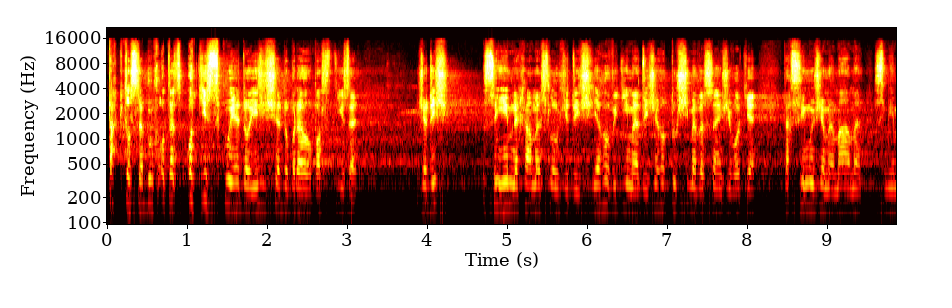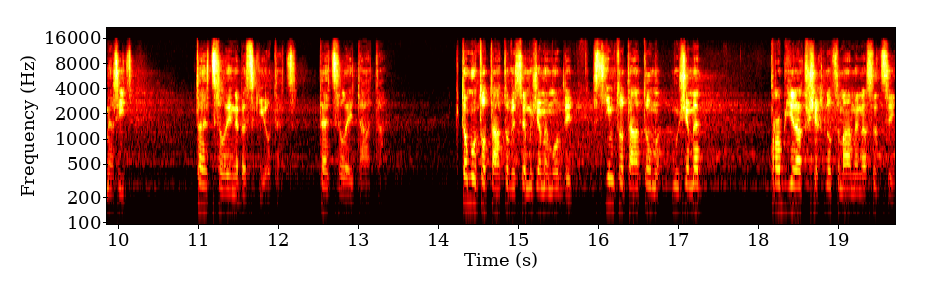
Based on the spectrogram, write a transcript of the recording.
Takto se Bůh Otec otiskuje do Ježíše dobrého pastýře, že když si jim necháme sloužit, když jeho vidíme, když jeho tušíme ve svém životě, tak si můžeme, máme, smíme říct, to je celý nebeský otec, to je celý táta. K tomuto tátovi se můžeme modlit. S tímto tátou můžeme probírat všechno, co máme na srdci.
